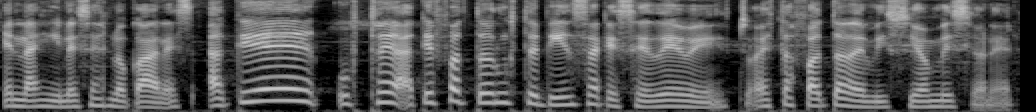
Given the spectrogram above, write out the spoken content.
en las iglesias locales. ¿A qué, usted, ¿A qué factor usted piensa que se debe a esta falta de visión misionera?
